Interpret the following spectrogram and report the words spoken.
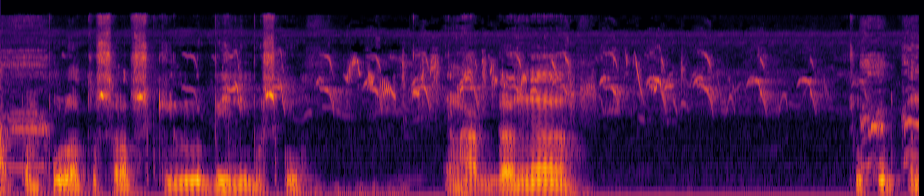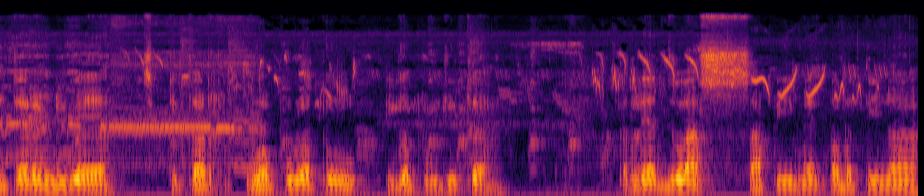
80 atau 100 kilo lebih nih bosku. Yang harganya cukup mentereng juga ya sekitar 20 atau 30 juta. Terlihat jelas sapi metal betina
